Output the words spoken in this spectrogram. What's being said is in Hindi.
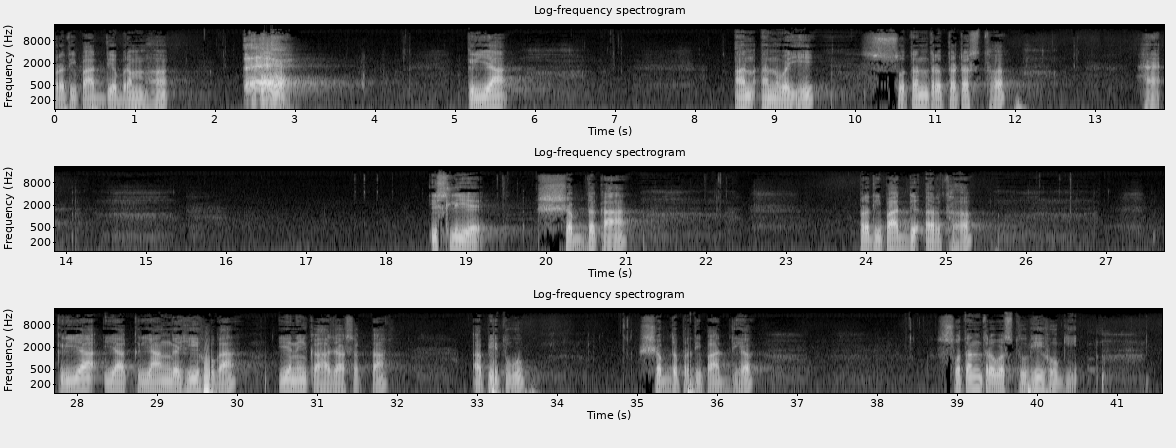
प्रतिपाद्य ब्रह्म क्रिया अन अन्वयी स्वतंत्र तटस्थ है। इसलिए शब्द का प्रतिपाद्य अर्थ क्रिया या क्रियांग ही होगा, ये नहीं कहा जा सकता। अपितु शब्द प्रतिपाद्य स्वतंत्र वस्तु भी होगी।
